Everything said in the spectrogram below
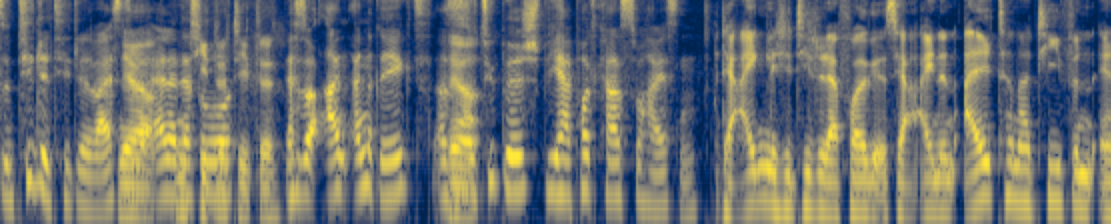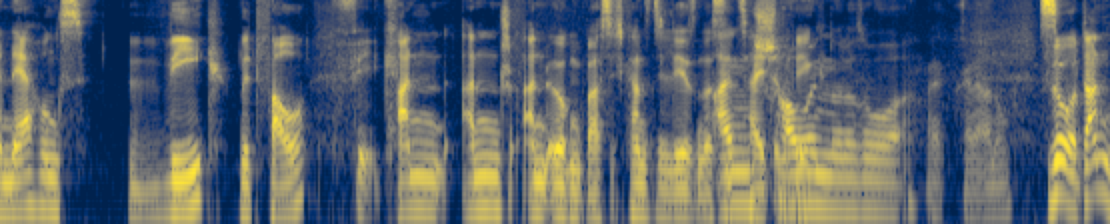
so Titeltitel, weißt Ja, du? Einer, ein der Titeltitel. so, der so an, anregt. Also Ja. so typisch, wie halt Podcasts so heißen. Der eigentliche Titel der Folge ist ja einen alternativen Ernährungsweg mit V Fake. an, an, an irgendwas. Ich kann es nicht lesen, das ist die Zeit im Weg. Anschauen oder so. Keine Ahnung. So, dann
